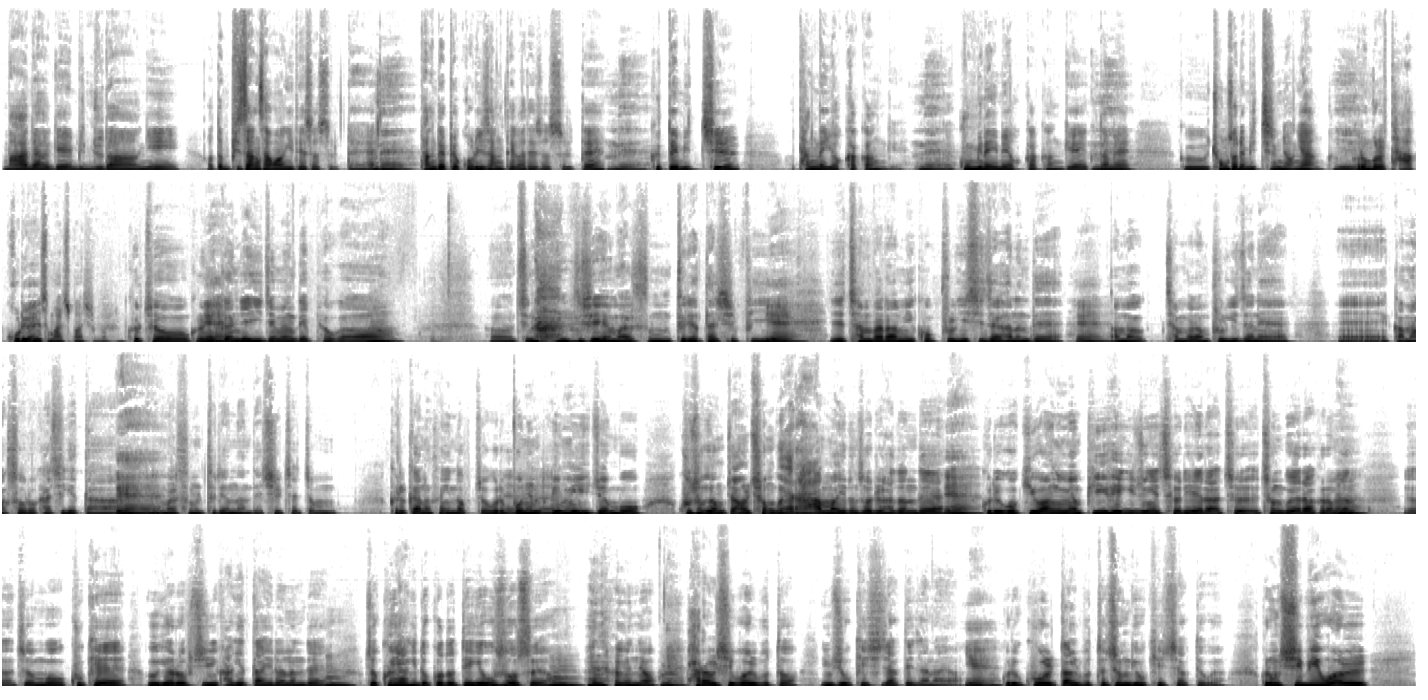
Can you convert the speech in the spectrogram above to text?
만약에 민주당이 어떤 비상 상황이 됐었을 때, 네. 당 대표 고리 상태가 됐었을 때, 네. 그때 미칠 당내 역학관계, 네. 국민의힘의 역학관계, 그다음에 네. 그 총선에 미치는 영향 예. 그런 걸 다 고려해서 말씀하시는 겁니다. 그렇죠. 그러니까 예. 이제 이재명 대표가 음. 어, 지난주에 말씀드렸다시피 예. 이제 찬바람이 곧 불기 시작하는데 예. 아마 찬바람 불기 전에 에, 까막소로 가시겠다 예. 말씀을 드렸는데 실제 좀 그럴 가능성이 높죠. 그리고 예. 본인도 이미 이제 뭐 구속영장을 청구해라 막 이런 소리를 하던데 예. 그리고 기왕이면 비회기 중에 처리해라 저, 청구해라 그러면 예. 어, 저뭐 국회 의결 없이 가겠다 이러는데 음. 저그 이야기 듣고도 되게 우스웠어요. 음. 왜냐하면요. 예. 8월 15일부터 임시국회 시작되잖아요. 예. 그리고 9월 달부터 정기국회 시작되고요. 그럼 12월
